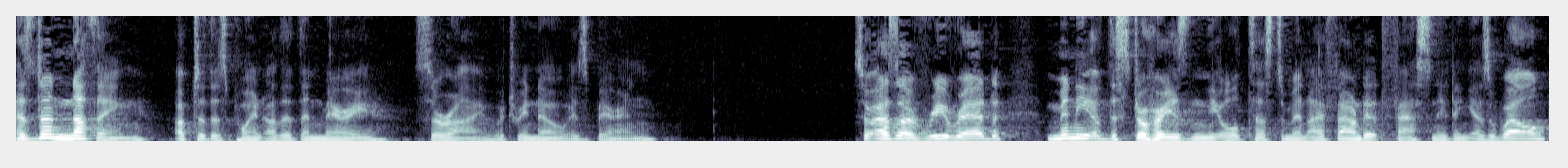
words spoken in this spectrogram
has done nothing up to this point other than marry Sarai, which we know is barren. So as I've reread many of the stories in the Old Testament, I found it fascinating as well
